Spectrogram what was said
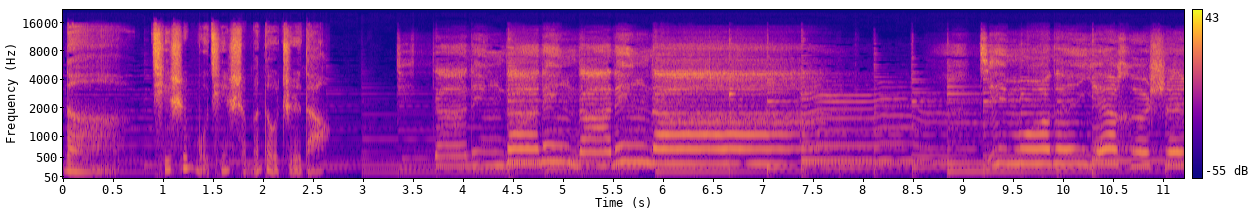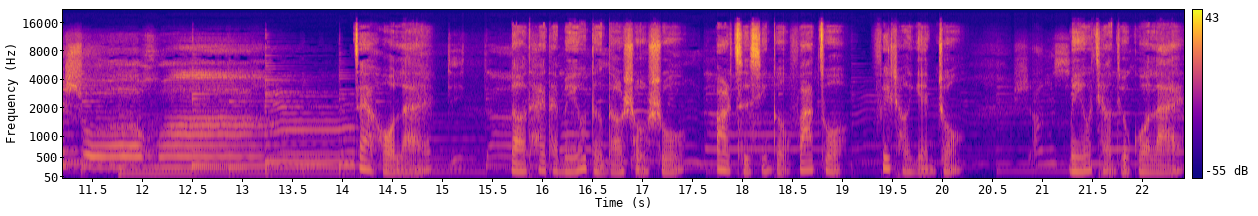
那其实母亲什么都知道。哒叮哒叮哒叮哒，寂寞的夜和谁说话？再后来，老太太没有等到手术，二次心梗发作非常严重，没有抢救过来。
